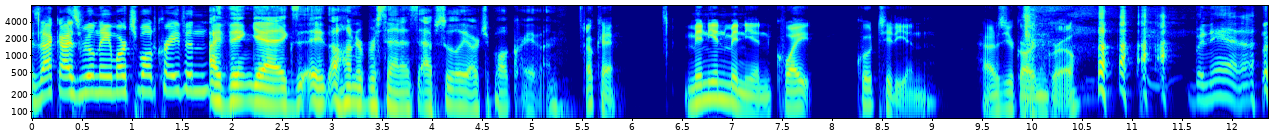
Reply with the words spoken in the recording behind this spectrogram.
is that guy's real name archibald craven I think yeah, ex- a hundred percent. It's absolutely Archibald Craven. okay minion minion quite quotidian how does your garden grow Banana.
